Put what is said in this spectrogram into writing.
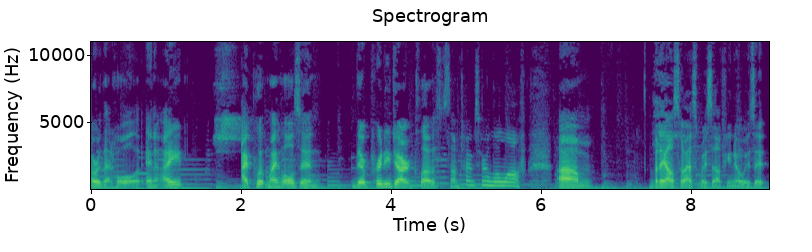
or that hole and I I put my holes in. They're pretty darn close. Sometimes they're a little off, um, but I also ask myself, you know, is it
